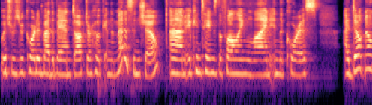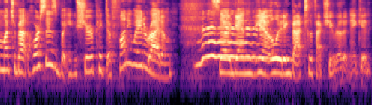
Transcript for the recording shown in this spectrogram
which was recorded by the band Doctor Hook and the Medicine Show. Um, it contains the following line in the chorus. I don't know much about horses, but you sure picked a funny way to ride them. so again, you know, alluding back to the fact she wrote it naked.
